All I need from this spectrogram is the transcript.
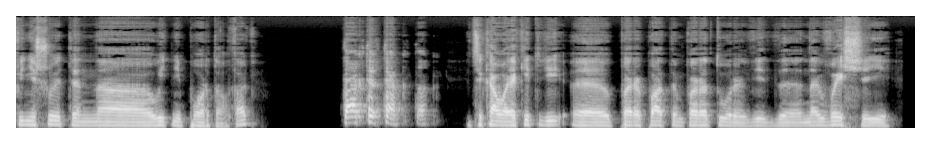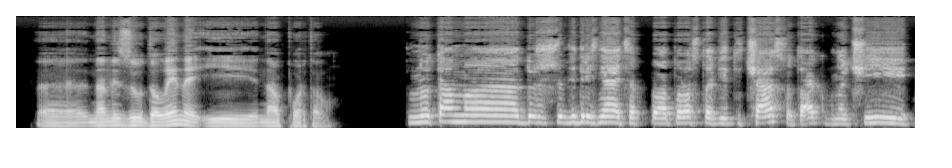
фінішуєте на Уітні Портал, так? Так, так, так, так. Цікаво, який тоді е, перепад температури від е, найвищої е, на низу долини і на портал? Ну там е, дуже відрізняється просто від часу, так? Вночі,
